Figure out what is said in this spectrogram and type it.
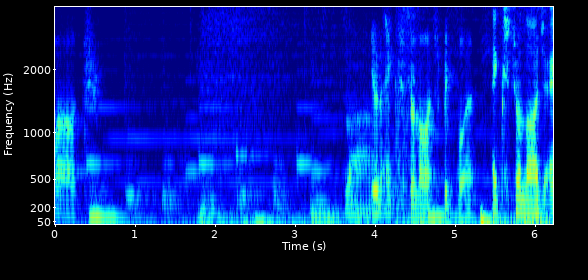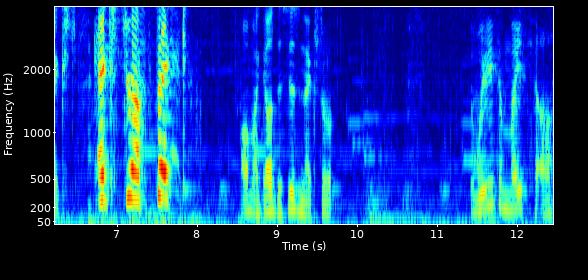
Large. You're an extra large big boy. Extra large, extra, extra thick! Oh my god, this is an extra. We need to make it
